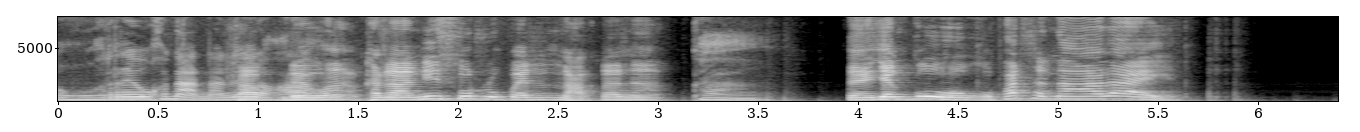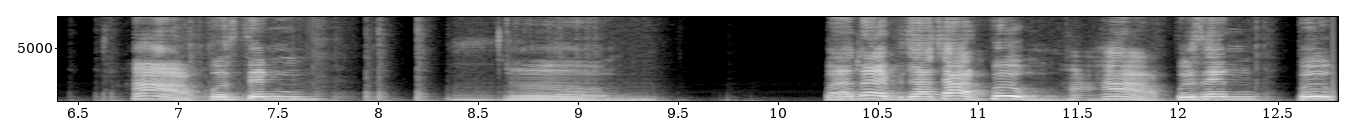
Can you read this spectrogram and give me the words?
โอ้เร็วขนาดนั้นเลคยรับเหรอคะเร็วฮะขนาดนี้สุดลงเป็นหนักแล้วนะค่ะ แต่ยังโกหกว่าพัฒนาได้ห้าเปอร์เซ็นต์รายได้ประชาชาติเพิ่มห้าเปอร์เซ็นต์เพิ่ม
